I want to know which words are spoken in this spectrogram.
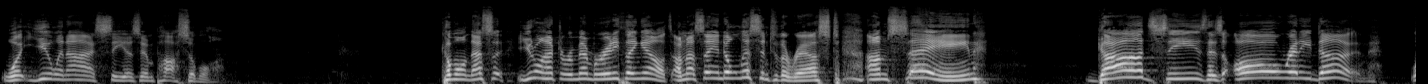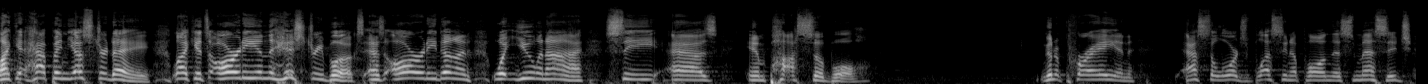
what you and I see as impossible. Come on, that's a, you don't have to remember anything else. I'm not saying don't listen to the rest. I'm saying God sees as already done, like it happened yesterday, like it's already in the history books, as already done what you and I see as impossible. I'm going to pray and ask the Lord's blessing upon this message.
